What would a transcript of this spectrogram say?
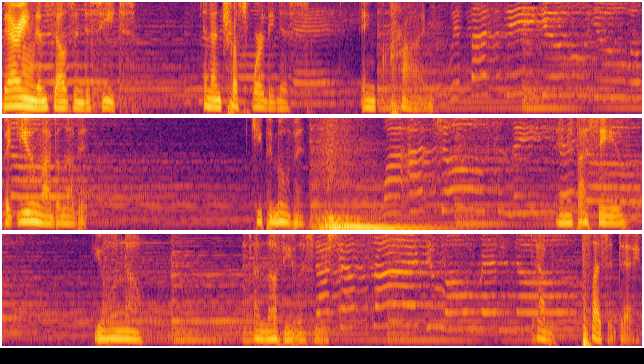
burying themselves in deceit and untrustworthiness and crime. But you, my beloved, keep it moving. And if I see you, you will know. I love you, listeners. Have a pleasant day.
